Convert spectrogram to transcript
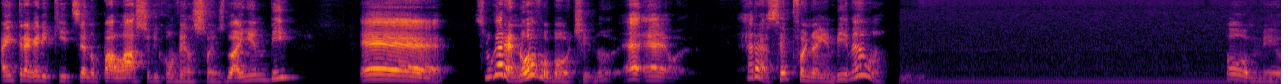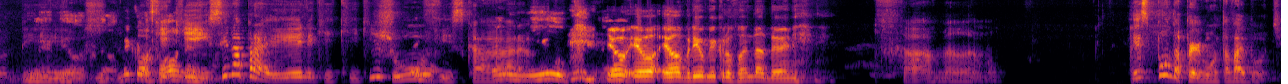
A entrega de kits é no Palácio de Convenções do IMB. É... Esse lugar é novo, Bolt? É, é... Era, sempre foi no IMB mesmo? Oh, meu Deus. Não, microfone. Kiki, ensina para ele, Kiki. Que juves, cara. Eu, eu, eu abri o microfone da Dani. Ah, mano. Responda a pergunta, vai, Bolt.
